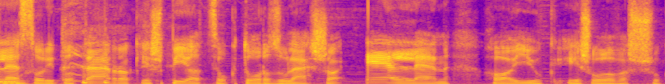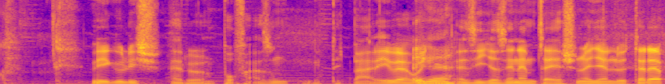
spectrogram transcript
leszorított árak és piacok torzulása ellen halljuk és olvassuk végül is erről pofázunk itt egy pár éve, hogy Igen. ez így azért nem teljesen egyenlő terep,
